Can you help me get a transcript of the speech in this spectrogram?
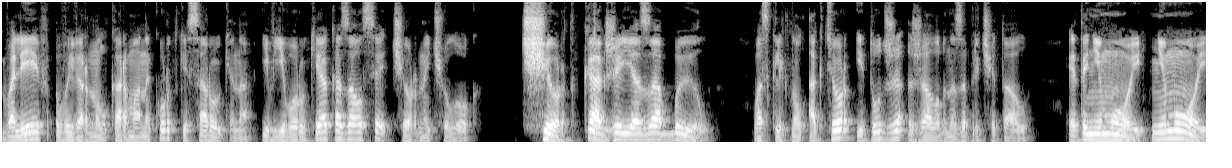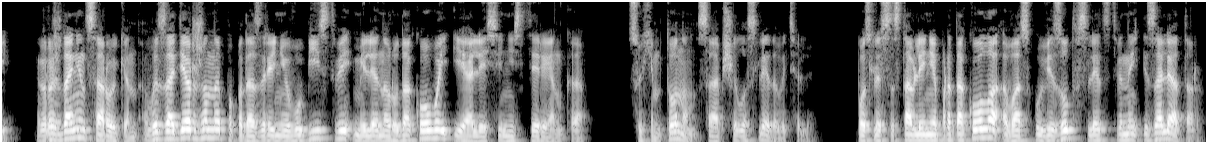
Валеев вывернул карманы куртки Сорокина, и в его руке оказался черный чулок. «Черт, как же я забыл!» — воскликнул актер и тут же жалобно запричитал. «Это не мой, не мой! Гражданин Сорокин, вы задержаны по подозрению в убийстве Милены Рудаковой и Олеси Нестеренко», — сухим тоном сообщила следователь. После составления протокола вас увезут в следственный изолятор.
